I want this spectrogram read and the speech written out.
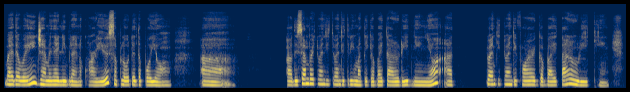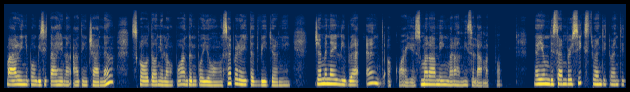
By the way, Gemini, Libra, and Aquarius, uploaded na po yung uh, uh, December 2023 monthly gabay tarot reading nyo at 2024 gabay tarot reading. Maaari nyo pong bisitahin ang ating channel. Scroll down nyo lang po. Andun po yung separated video ni Gemini, Libra, and Aquarius. Maraming maraming salamat po. Ngayong December 6, 2023,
